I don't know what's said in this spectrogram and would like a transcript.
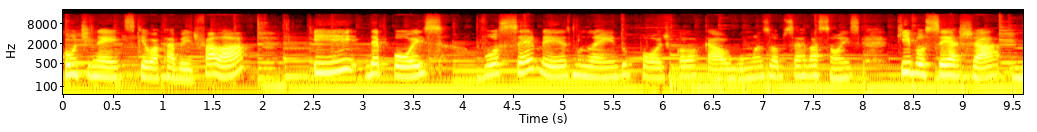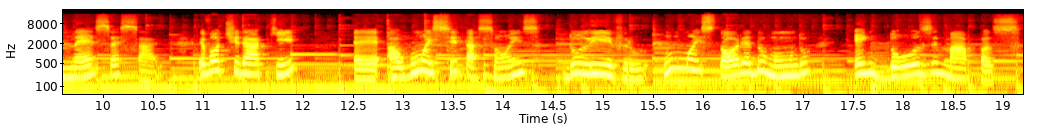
continentes que eu acabei de falar e depois você mesmo lendo pode colocar algumas observações que você achar necessário. Eu vou tirar aqui é, algumas citações do livro Uma História do Mundo em 12 Mapas.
